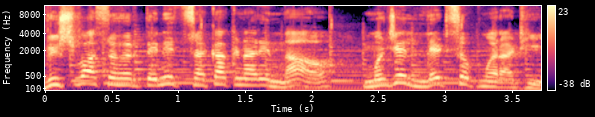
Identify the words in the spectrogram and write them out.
विश्वासहर्तेने चकाकणारे नाव म्हणजे लेट्सअप मराठी.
